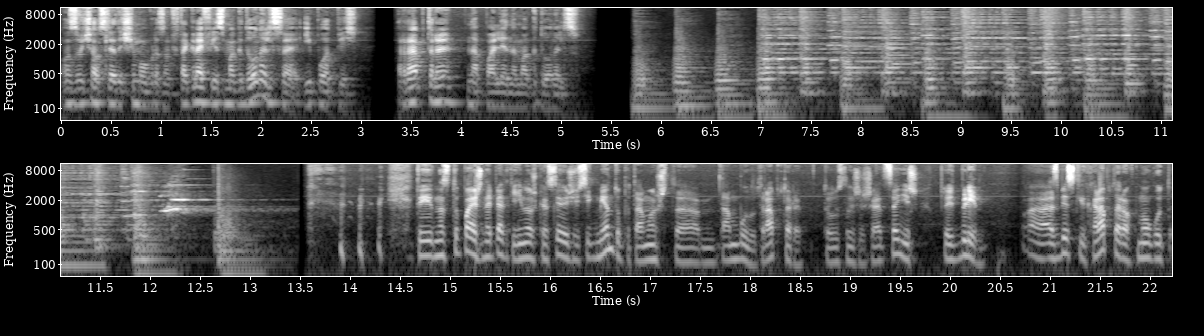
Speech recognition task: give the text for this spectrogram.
Он звучал следующим образом. Фотографии из Макдональдса и подпись «Рапторы напали на Макдональдс». Ты наступаешь на пятки немножко к следующему сегменту, потому что там будут рапторы, ты услышишь и оценишь. То есть, блин, а, азбестских рапторов могут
